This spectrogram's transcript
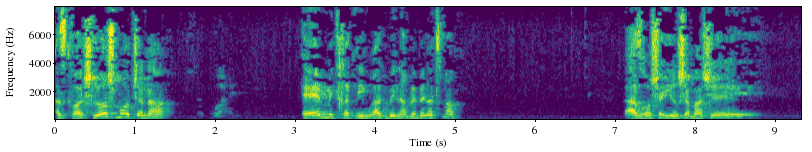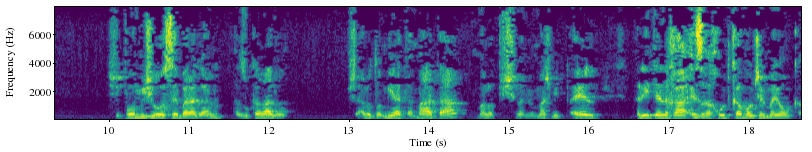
אז כבר 300 שנה הם מתחתנים רק בינם לבין עצמם. ואז ראש העיר שמע ש... שפה מישהו עושה בלאגן, אז הוא קרא לו, שאל אותו, מי אתה, מה אתה? אמר לו, תשמע, אני ממש מתפעל, אני אתן לך אזרחות כבוד של מיורקה.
